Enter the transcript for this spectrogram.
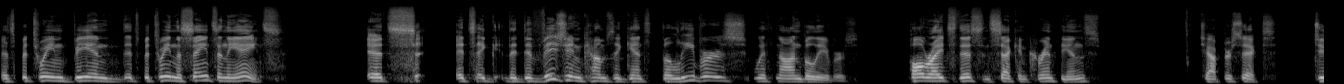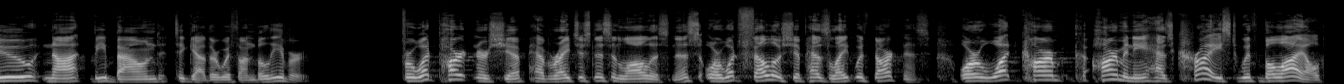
It's between being it's between the saints and the ain'ts. It's it's a, the division comes against believers with non-believers. Paul writes this in Second Corinthians chapter 6. Do not be bound together with unbelievers. For what partnership have righteousness and lawlessness, or what fellowship has light with darkness? Or what car- harmony has Christ with Belial?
